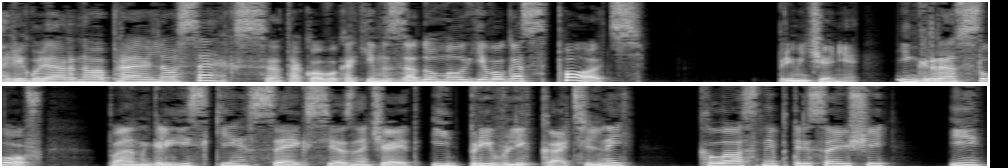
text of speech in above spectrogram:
регулярного правильного секса, такого, каким задумал его Господь? Примечание. Игра слов. По-английски «секси» означает и привлекательный, классный, потрясающий, и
